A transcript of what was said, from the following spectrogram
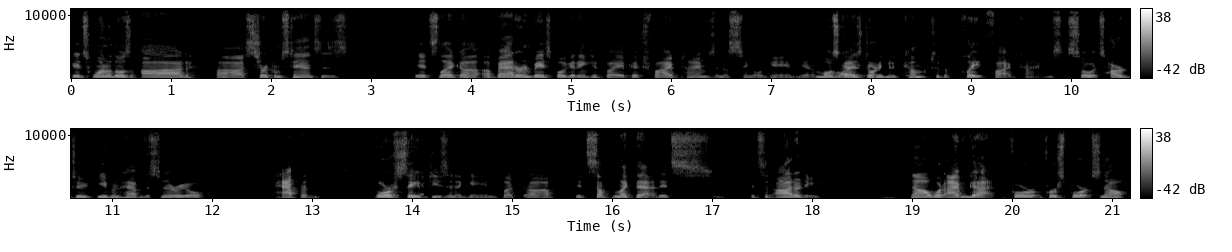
It's one of those odd uh, circumstances, it's like a, a, batter in baseball getting hit by a pitch five times in a single game. You know, most right. guys don't even come to the plate five times, so it's hard to even have the scenario happen for safeties in a game. But uh, it's something like that. It's it's an oddity. Now, what I've got for for sports now,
